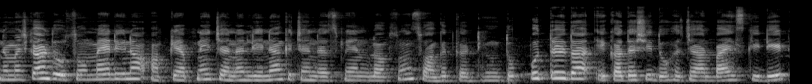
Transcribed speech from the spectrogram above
नमस्कार दोस्तों, मैं रीना आपके अपने channel Reena kitchen recipe and blogs में स्वागत करती हूँ। तो पुत्र पुत्रदा एकादशी 2022 की डेट,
